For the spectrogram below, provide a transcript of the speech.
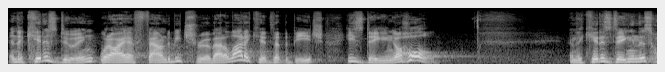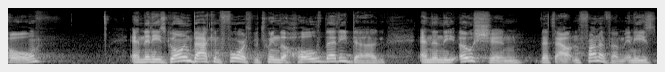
And the kid is doing what I have found to be true about a lot of kids at the beach he's digging a hole. And the kid is digging this hole, and then he's going back and forth between the hole that he dug and then the ocean that's out in front of him. And he's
